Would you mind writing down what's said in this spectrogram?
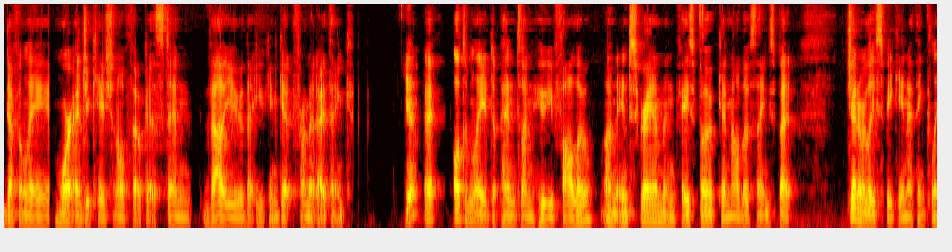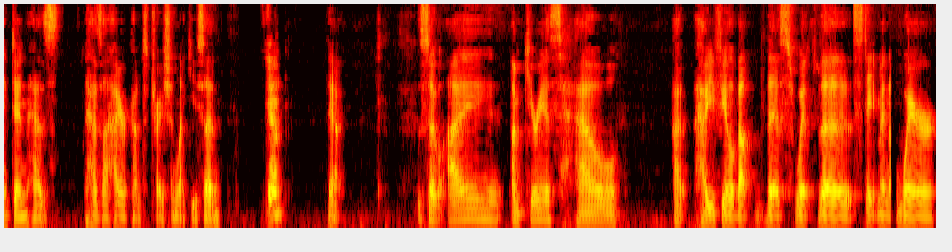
Definitely more educational focused and value that you can get from it, I think. Yeah. It, ultimately, it depends on who you follow on Instagram and Facebook and all those things. But generally speaking, I think LinkedIn has has a higher concentration, like you said. Yeah. Yeah. So I I'm curious how how, how you feel about this with the statement where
